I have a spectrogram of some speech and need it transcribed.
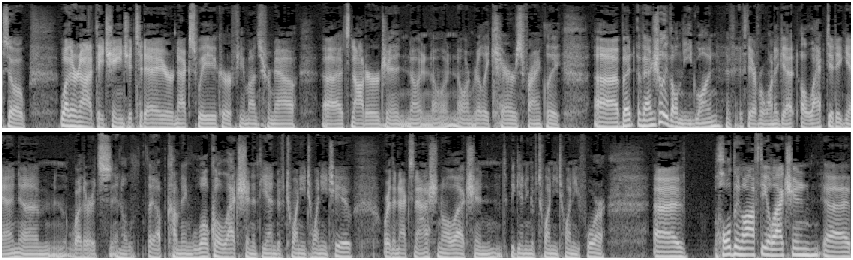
So, whether or not they change it today or next week or a few months from now, uh, it's not urgent. No, no, no one really cares, frankly. Uh, but eventually, they'll need one if, if they ever want to get elected again. Um, whether it's in a, the upcoming local election at the end of 2022 or the next national election at the beginning of 2024. Uh, holding off the election, uh,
